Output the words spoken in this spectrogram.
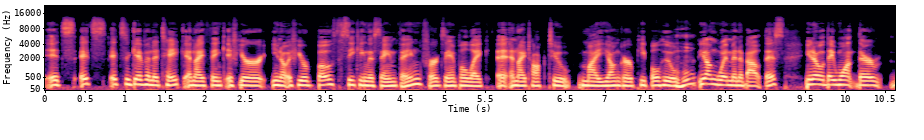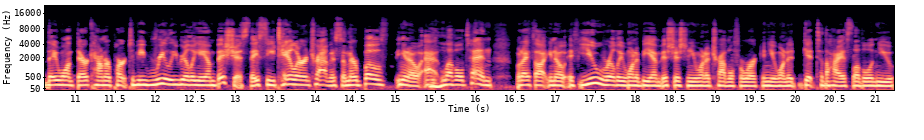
it's it's it's a give and a take, and I think if you're you know if you're both seeking the same thing, for example, like and I talk to my younger people who mm-hmm. young women about this, you know they want their they want their counterpart to be really really ambitious. They see Taylor and Travis, and they're both you know at mm-hmm. level ten, but I thought you know if you really want to be ambitious and you want to travel for work and you want to get to the highest level and you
